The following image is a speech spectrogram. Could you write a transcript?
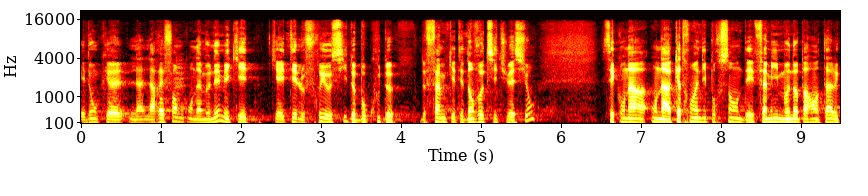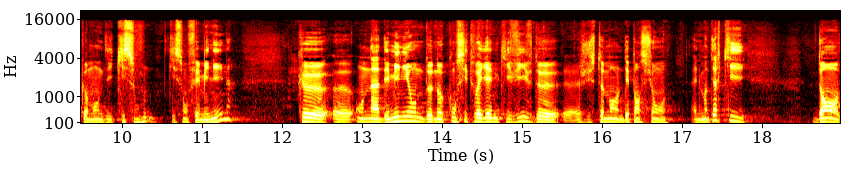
Et donc euh, la, réforme qu'on a menée, mais qui, a été le fruit aussi de beaucoup de, femmes qui étaient dans votre situation, c'est qu'on a, on a 90% des familles monoparentales, comme on dit, qui sont, féminines, qu'on a des millions de nos concitoyennes qui vivent de, justement des pensions alimentaires qui, dans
